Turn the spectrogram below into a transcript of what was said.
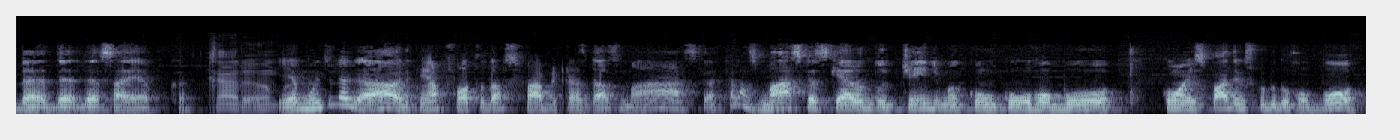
de, dessa época. Caramba. E é muito legal, ele tem a foto das fábricas das máscaras, aquelas máscaras que eram do Changeman com, com o robô, com a espada e o escudo do robô.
